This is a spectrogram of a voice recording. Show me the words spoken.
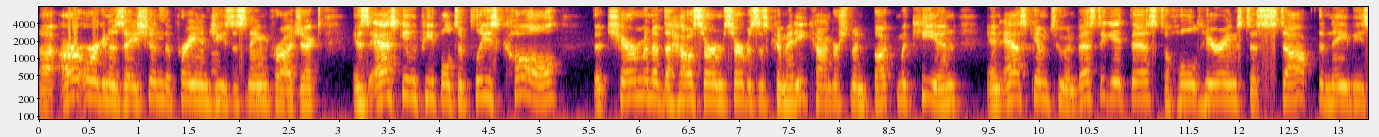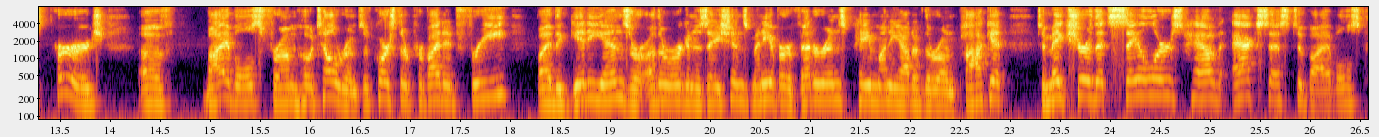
Uh, our organization, the Pray in Jesus' Name Project, is asking people to please call the chairman of the House Armed Services Committee, Congressman Buck McKeon, and ask him to investigate this, to hold hearings, to stop the Navy's purge of Bibles from hotel rooms. Of course, they're provided free by the Gideons or other organizations. Many of our veterans pay money out of their own pocket to make sure that sailors have access to Bibles,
